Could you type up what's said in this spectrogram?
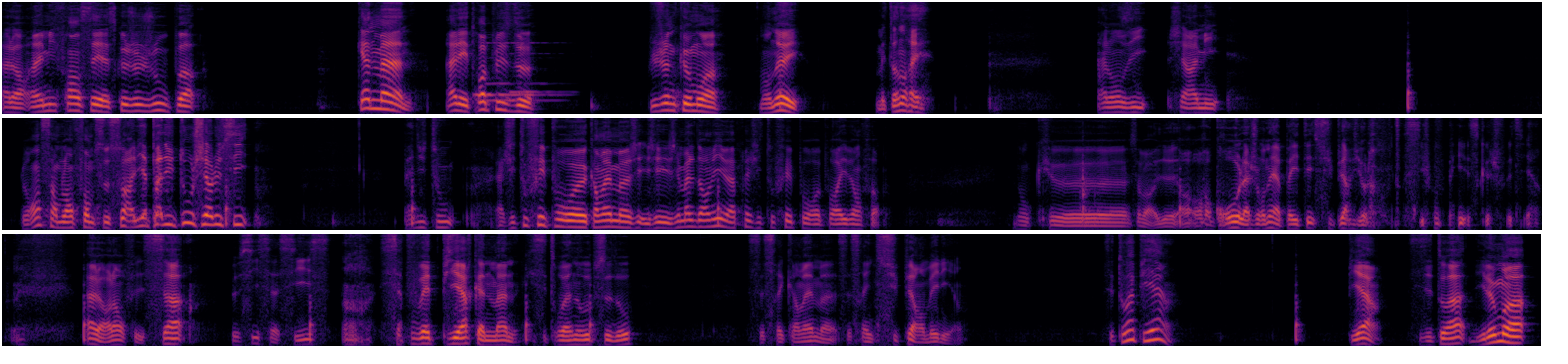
Alors, un ami français, est-ce que je joue ou pas? Canman Allez, 3 plus 2. Plus jeune que moi. Mon œil m'étonnerait. Allons-y, cher ami. Laurent semble en forme ce soir. Eh bien, pas du tout, cher Lucie. Pas du tout. Ah, j'ai tout fait pour euh, quand même. J'ai mal dormi, mais après j'ai tout fait pour, pour arriver en forme. Donc, euh, ça va. En gros, la journée n'a pas été super violente, si vous voyez ce que je veux dire. Alors là, on fait ça. E6 à 6. si ça pouvait être Pierre Kahneman, qui s'est trouvé un nouveau pseudo, ça serait quand même, ça serait une super embellie. Hein. C'est toi, Pierre? Pierre, si c'est toi, dis-le moi.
